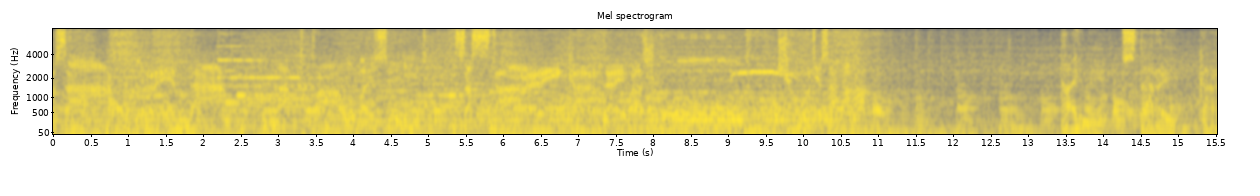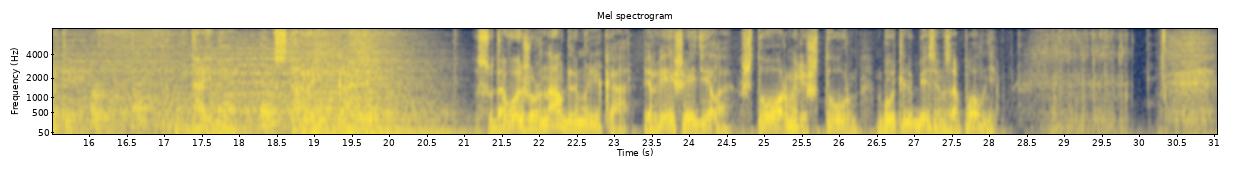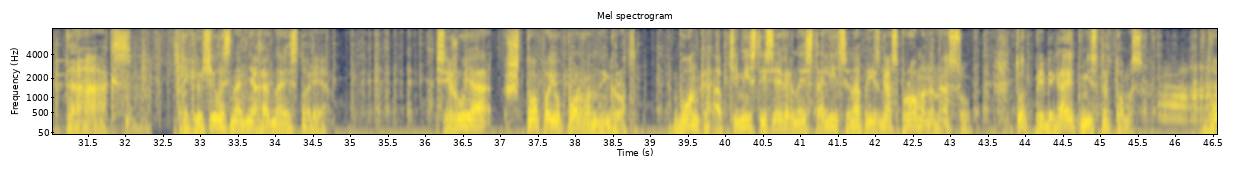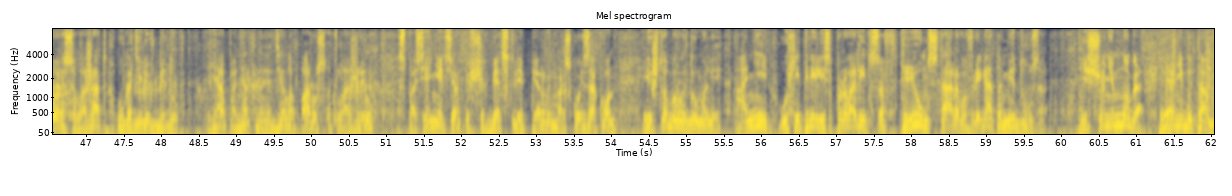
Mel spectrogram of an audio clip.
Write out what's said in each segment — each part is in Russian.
паруса Рында над палубой звенит За старой картой вас ждут чудеса. Тайны старой карты. Тайны старой карты. Судовой журнал для моряка – первейшее дело. Шторм или штурм, будь любезен, заполни. Такс. Приключилась на днях одна история. Сижу я, штопаю порванный грот. Гонка оптимисты северной столицы на приз «Газпрома» на носу. Тут прибегает мистер Томас. Двое соложат угодили в беду. Я, понятное дело, парус отложил. Спасение терпящих бедствия – первый морской закон. И что бы вы думали? Они ухитрились провалиться в трюм старого фрегата «Медуза». Еще немного, и они бы там...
